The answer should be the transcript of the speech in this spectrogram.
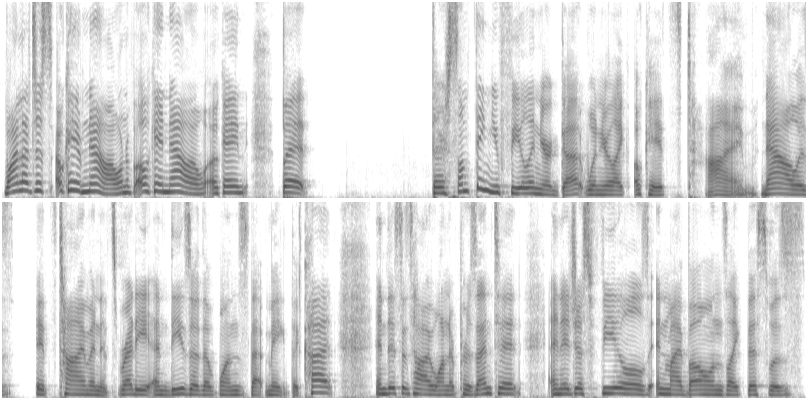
why not just okay now? I want to okay now, okay, but there's something you feel in your gut when you're like, okay, it's time. Now is it's time and it's ready. And these are the ones that make the cut. And this is how I want to present it. And it just feels in my bones like this was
